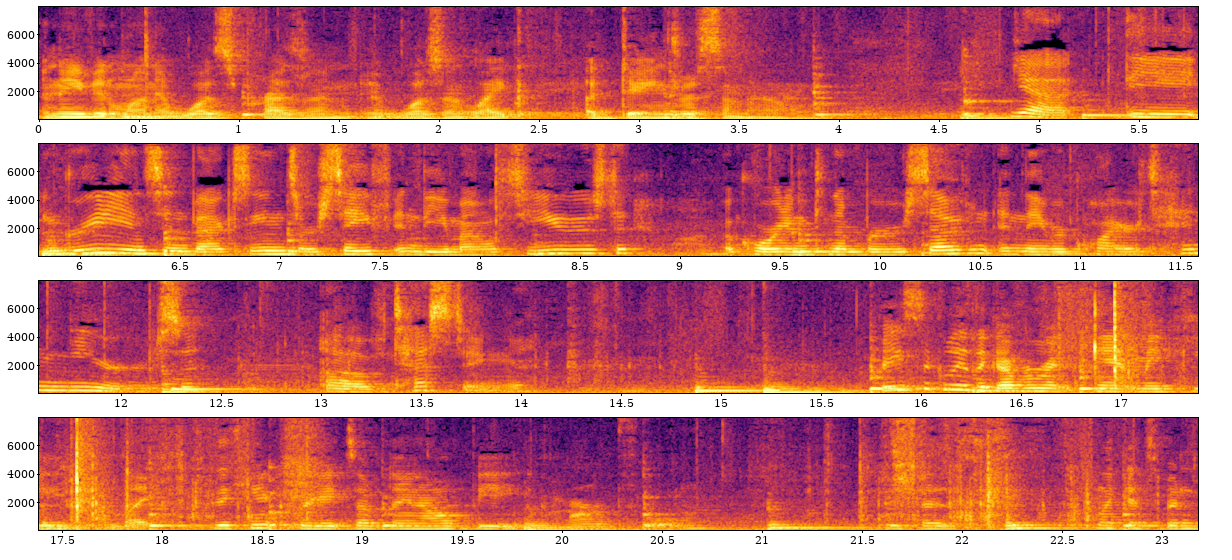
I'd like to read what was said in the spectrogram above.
And even when it was present, it wasn't like a dangerous amount. Yeah, the ingredients in vaccines are safe in the amounts used, according to number seven, and they require 10 years of testing. Basically the government can't make you like they can't create something that'll be harmful. Because like it's been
